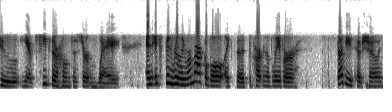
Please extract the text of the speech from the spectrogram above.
to you know keep their homes a certain way. And it's been really remarkable, like the Department of Labor studies have shown,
